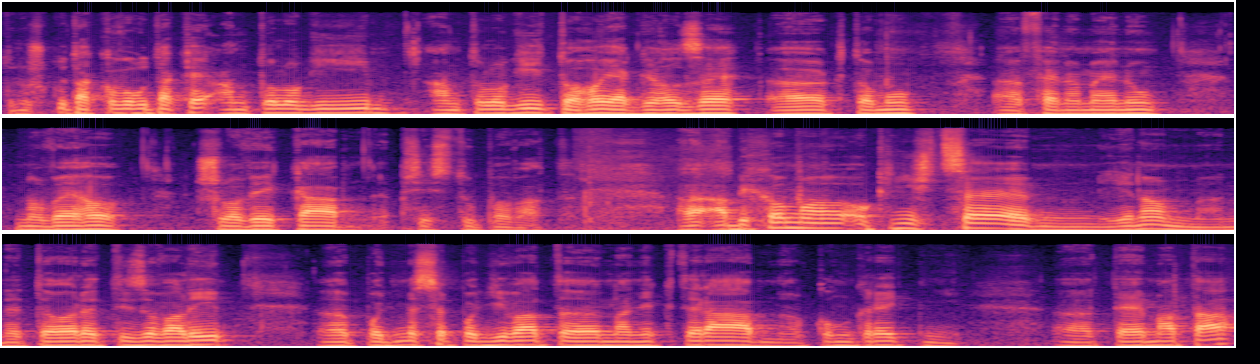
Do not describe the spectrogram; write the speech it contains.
trošku takovou také antologií, antologií toho, jak lze eh, k tomu eh, fenoménu nového člověka přistupovat. Ale abychom o knížce jenom neteoretizovali, eh, pojďme se podívat na některá konkrétní témata.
